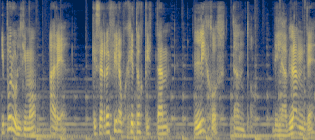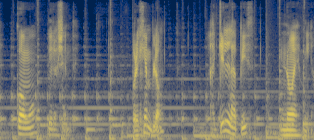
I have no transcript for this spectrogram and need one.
Y por último, are, que se refiere a objetos que están lejos tanto del hablante como del oyente. Por ejemplo, aquel lápiz no es mío.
